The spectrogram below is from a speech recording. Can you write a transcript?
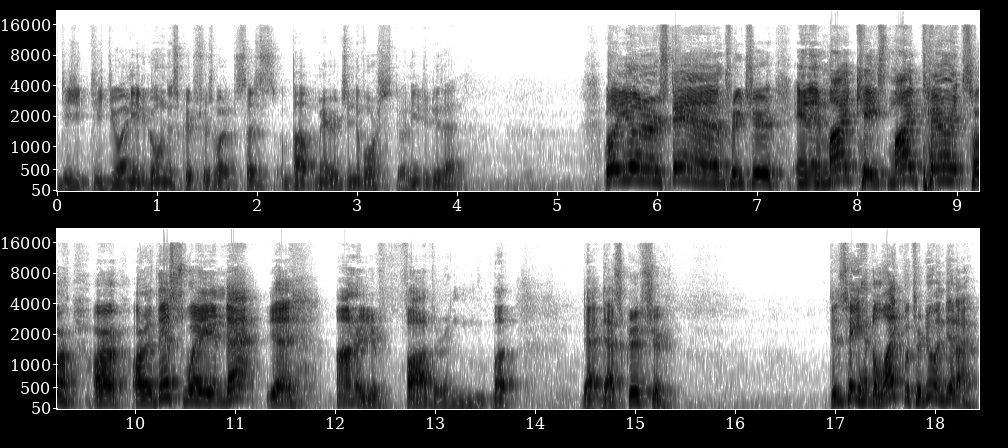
do, you, do, do I need to go in the scriptures what it says about marriage and divorce? Do I need to do that? Well, you don't understand, preacher. And in my case, my parents are, are, are this way and that. Yeah, honor your father and mother. That, that's scripture. Didn't say you had to like what they're doing, did I?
